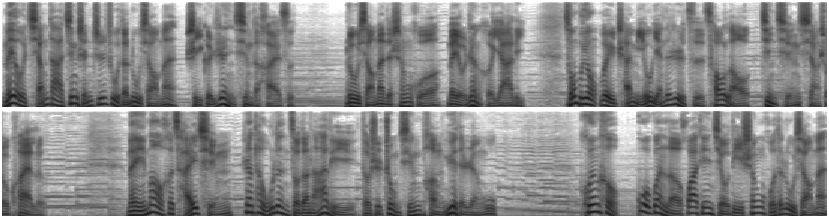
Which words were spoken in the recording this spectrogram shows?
没有强大精神支柱的陆小曼是一个任性的孩子。陆小曼的生活没有任何压力，从不用为柴米油盐的日子操劳，尽情享受快乐。美貌和才情让她无论走到哪里都是众星捧月的人物。婚后过惯了花天酒地生活的陆小曼，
